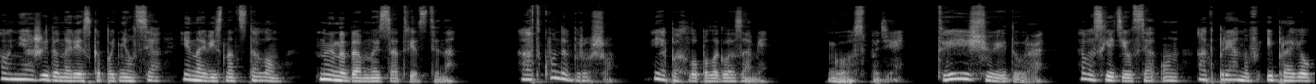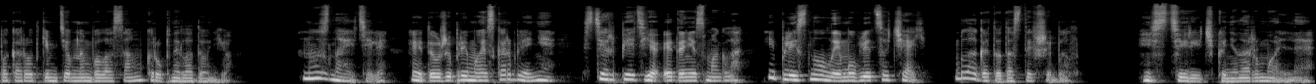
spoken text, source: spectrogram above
Он неожиданно резко поднялся и навис над столом, ну и надо мной соответственно. «Откуда брошу?» Я похлопала глазами. «Господи, ты еще и дура!» Восхитился он, отпрянув и провел по коротким темным волосам крупной ладонью. Ну, знаете ли, это уже прямое оскорбление. Стерпеть я это не смогла и плеснула ему в лицо чай, благо тот остывший был. «Истеричка ненормальная»,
